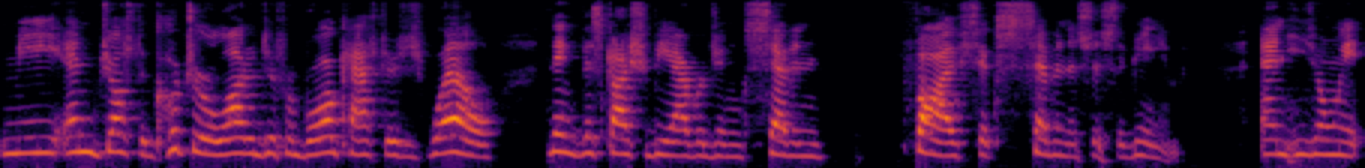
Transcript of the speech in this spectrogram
me and Justin Kutcher, a lot of different broadcasters as well, think this guy should be averaging seven, five, six, seven assists a game and he's only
